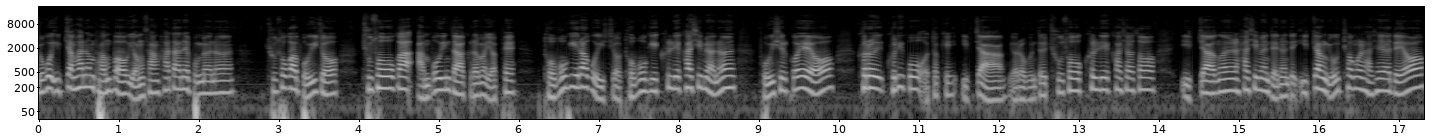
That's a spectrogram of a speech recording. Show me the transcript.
요거 입장하는 방법 영상 하단에 보면은 주소가 보이죠. 주소가 안 보인다 그러면 옆에 더보기라고 있죠. 더보기 클릭하시면은 보이실 거예요. 그리고 어떻게 입장 여러분들 주소 클릭하셔서 입장을 하시면 되는데 입장 요청을 하셔야 돼요.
